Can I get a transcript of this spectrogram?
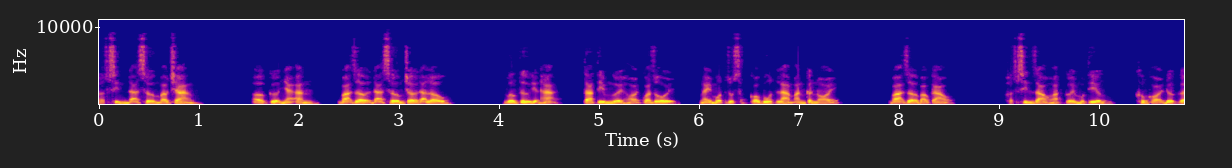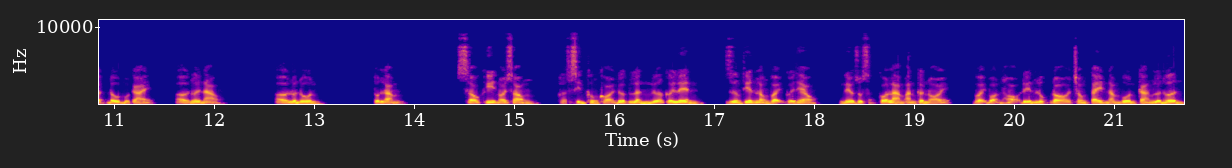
hất xin đã sớm bao tràng. Ở cửa nhà ăn, bà dở đã sớm chờ đã lâu. Vương tử điện hạ, ta tìm người hỏi qua rồi, ngày mốt rụt sập có bút làm ăn cần nói. Bà dở báo cáo. Hất xin rào hoạt cười một tiếng, không khỏi được gật đầu một cái, ở nơi nào? Ở london. Tốt lắm. Sau khi nói xong hất xin không khỏi được lần nữa cười lên, dương thiên long vậy cười theo, nếu rụt sập có làm ăn cần nói, vậy bọn họ đến lúc đó trong tay nắm vốn càng lớn hơn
